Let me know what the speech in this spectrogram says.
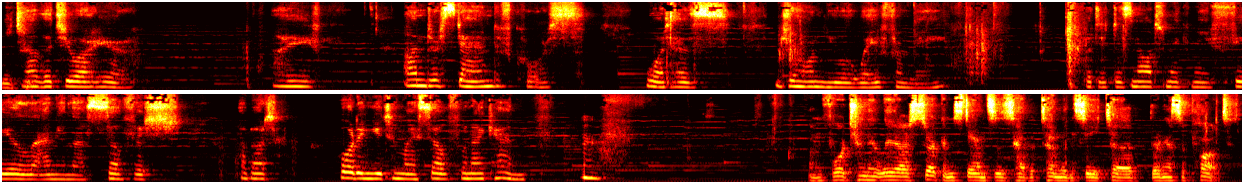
Me too. Now that you are here, I understand, of course, what has drawn you away from me. But it does not make me feel any less selfish about hoarding you to myself when I can. Mm. Unfortunately, our circumstances have a tendency to bring us apart.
